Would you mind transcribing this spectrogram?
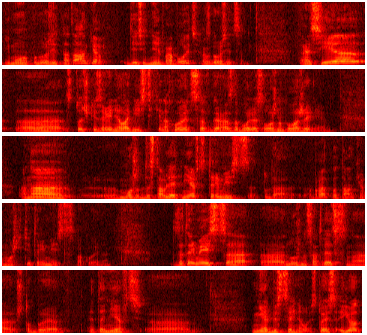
Ему погрузить на танкер, 10 дней пробыть, разгрузиться. Россия э, с точки зрения логистики находится в гораздо более сложном положении. Она может доставлять нефть 3 месяца туда, обратно танкер может идти 3 месяца спокойно. За 3 месяца э, нужно, соответственно, чтобы эта нефть э, не обесценилась, то есть ее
